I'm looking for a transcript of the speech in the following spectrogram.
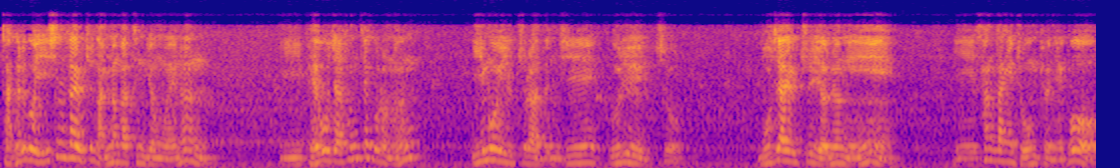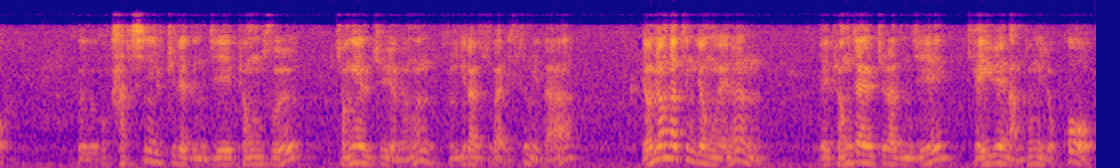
자 그리고 이 신사일주 남명 같은 경우에는 이 배우자 선택으로는 이모일주라든지 의료일주, 무자일주 여명이 이 상당히 좋은 편이고 그리고 갑신일주라든지 병술, 정해일주 여명은 불길할 수가 있습니다. 여명 같은 경우에는 병자일주라든지 계유의 남성이 좋고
